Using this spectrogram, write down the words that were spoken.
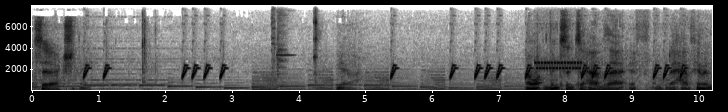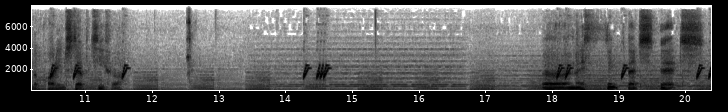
That's it actually. Yeah. I want Vincent to have that if I'm gonna have him in the party instead of Tifa. Uh, and I think that's it.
